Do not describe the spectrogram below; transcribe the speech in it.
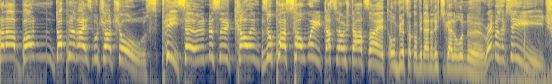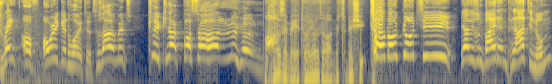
hasta la Bonn, Doppelreis Muchachos, Peace, Nüsse, Kraulen, super sweet, dass ihr am Start seid und wir zocken wieder eine richtig geile Runde. Rainbow Six Siege, Ranked of Oregon heute, zusammen mit Knick, Knack, Bossa, Hallöchen. Haseme, Toyota, Mitsubishi. Tamagotchi! Ja, wir sind beide im Platinum.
